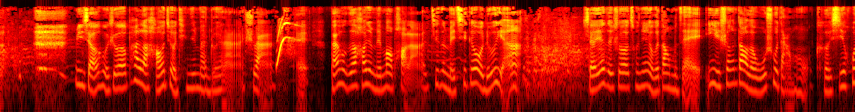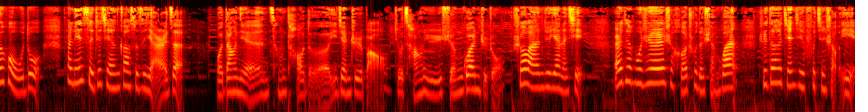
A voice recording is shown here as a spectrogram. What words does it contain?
蜜小虎说：“盼了好久，天津版终于来了，是吧？”哎。白虎哥好久没冒泡了，记得每期给我留言啊！小叶子说：“从前有个盗墓贼，一生盗了无数大墓，可惜挥霍无度。他临死之前告诉自己儿子：‘我当年曾淘得一件至宝，就藏于玄关之中。’说完就咽了气。儿子不知是何处的玄关，只得捡起父亲手艺，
